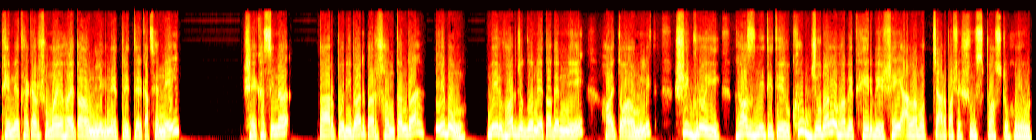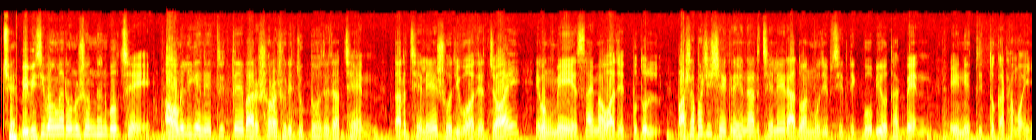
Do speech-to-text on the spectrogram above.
থেমে থাকার সময় হয়তো আওয়ামী লীগ নেতৃত্বের কাছে নেই। শেখ হাসিনা, তার পরিবার, তার সন্তানরা এবং নির্ভরযোগ্য নেতাদের নিয়ে হয়তো আওয়ামী লীগ শীঘ্রই রাজনীতিতেও খুব জোরালোভাবে ফিরবে সেই আলামত চারপাশে সুস্পষ্ট হয়ে উঠছে। বিবিসি বাংলার অনুসন্ধান বলছে, আওয়ামী লীগের নেতৃত্বে এবার সরাসরি যুক্ত হতে যাচ্ছেন তার ছেলে সজীব ওয়াজেদ জয় এবং মেয়ে সাইমা ওয়াজেদ পুতুল। পাশাপাশি শেখ রেহেনার ছেলে রাদওয়ান মুজিব সিদ্দিক গবিও থাকবেন এই নেতৃত্ব কাঠামোয়।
